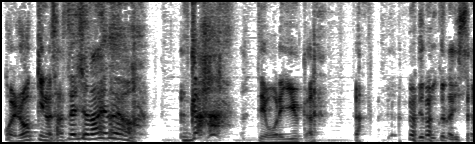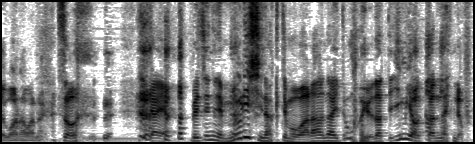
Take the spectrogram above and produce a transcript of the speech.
これロッキーの撮影じゃないのよ。ガーって俺言うからで、僕ら一切笑わない。そう。いやいや別にね無理しなくても笑わないと思うよ。だって意味わかんないんだもん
